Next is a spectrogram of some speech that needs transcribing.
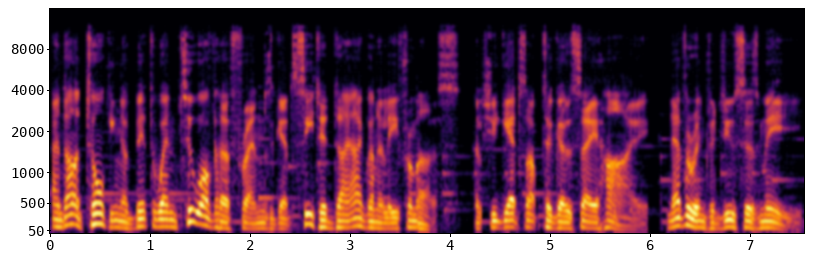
and are talking a bit when two of her friends get seated diagonally from us. She gets up to go say hi, never introduces me,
